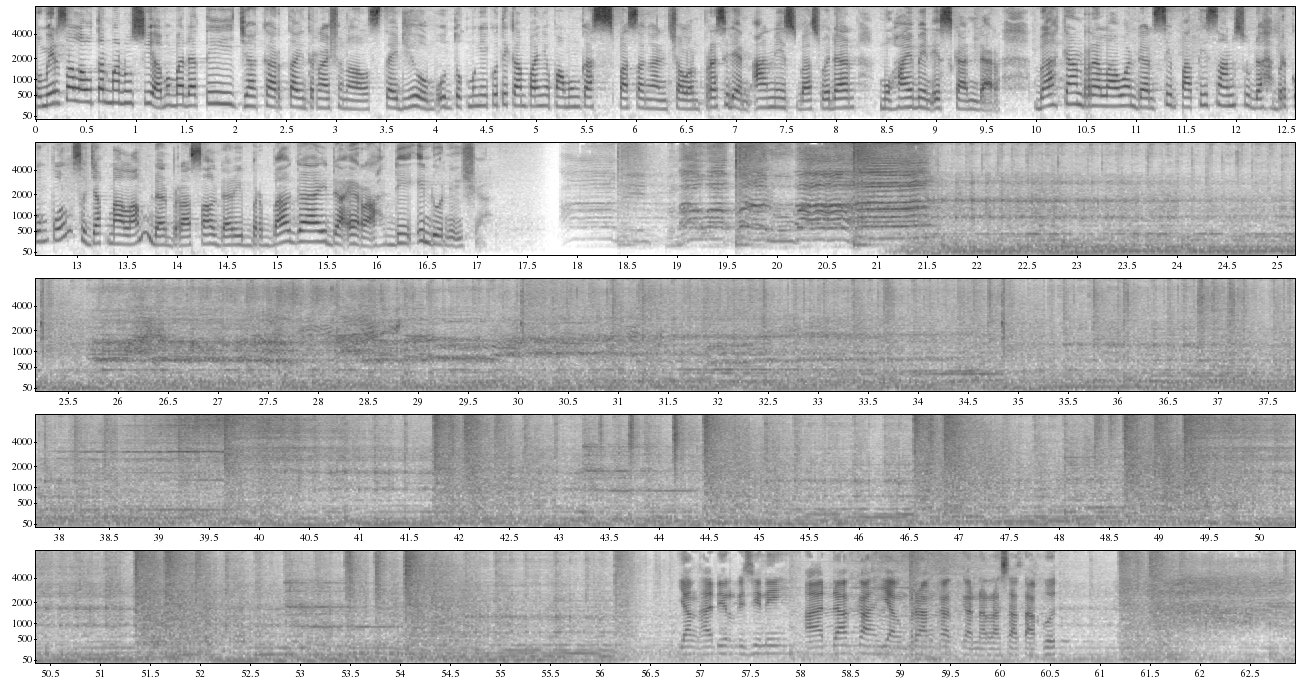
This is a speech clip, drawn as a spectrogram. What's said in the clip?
Pemirsa Lautan Manusia memadati Jakarta International Stadium untuk mengikuti kampanye pamungkas pasangan calon presiden Anies Baswedan Muhaimin Iskandar. Bahkan relawan dan simpatisan sudah berkumpul sejak malam dan berasal dari berbagai daerah di Indonesia. Amin, yang hadir di sini, adakah yang berangkat karena rasa takut?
